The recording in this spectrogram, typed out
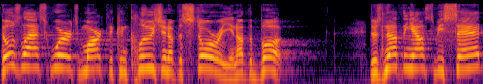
those last words mark the conclusion of the story and of the book. There's nothing else to be said,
